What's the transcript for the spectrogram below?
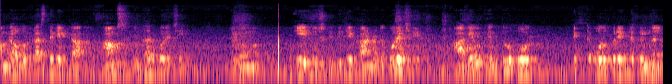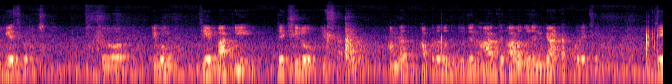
আমরা ওর কাছ থেকে একটা আর্মস উদ্ধার করেছি এবং এই দুষ্কৃতি যে কাণ্ডটা করেছে, আগেও কিন্তু ওর একটা, ওর উপরে একটা ক্রিমিনাল কেস রয়েছে। তো এবং যে বাকি যে ছিল এর সাথে আমরা আপাতত দুজন আর আরও দুজনকে আটক করেছি। যে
